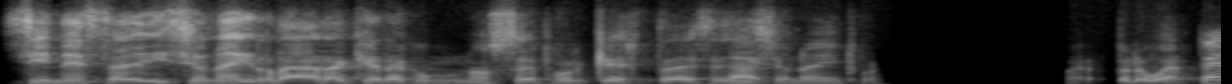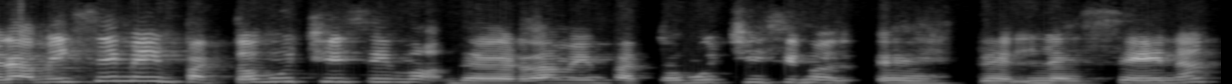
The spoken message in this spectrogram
Sin esa edición ahí rara que era como, no sé por qué está esa Exacto. edición ahí pues. Bueno, pero bueno. Pero a mí sí me impactó muchísimo, de verdad me impactó muchísimo este, la escena,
